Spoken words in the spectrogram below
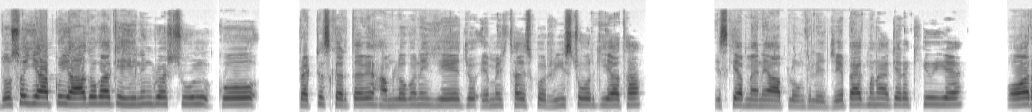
दोस्तों, ये आपको याद होगा कि हीलिंग ब्रश टूल को प्रैक्टिस करते हुए हम लोगों ने ये जो इमेज था, इसको रीस्टोर किया था। इसकी अब मैंने आप लोगों के लिए जे बना के रखी हुई है। और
